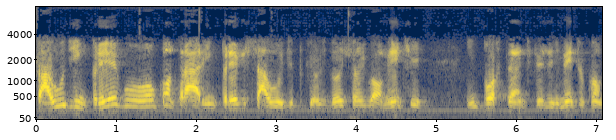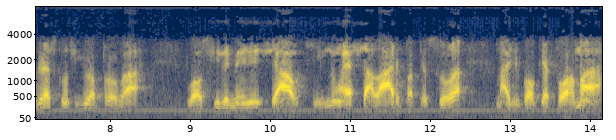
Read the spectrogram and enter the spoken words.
saúde e emprego ou ao contrário, emprego e saúde, porque os dois são igualmente importantes. Felizmente o Congresso conseguiu aprovar o auxílio emergencial, que não é salário para a pessoa, mas de qualquer forma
